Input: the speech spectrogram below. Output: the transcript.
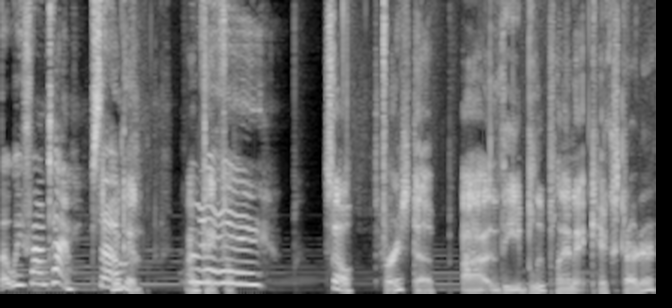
but we found time. So we did. I'm thankful. So, first up, uh, the Blue Planet Kickstarter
